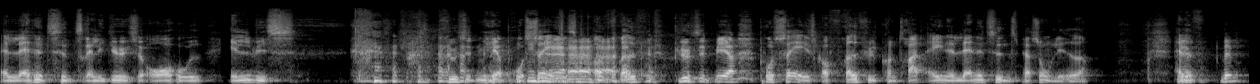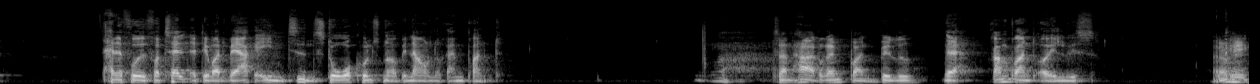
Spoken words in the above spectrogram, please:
af landetidens religiøse overhoved Elvis plus et mere prosaisk og fredfyldt, plus et mere prosaisk og fredfyldt kontrat af en af landetidens personligheder. Han havde, Hvem? han havde fået fortalt, at det var et værk af en af tidens store kunstnere ved navn Rembrandt. Så han har et Rembrandt-billede. Ja, Rembrandt og Elvis. Okay.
